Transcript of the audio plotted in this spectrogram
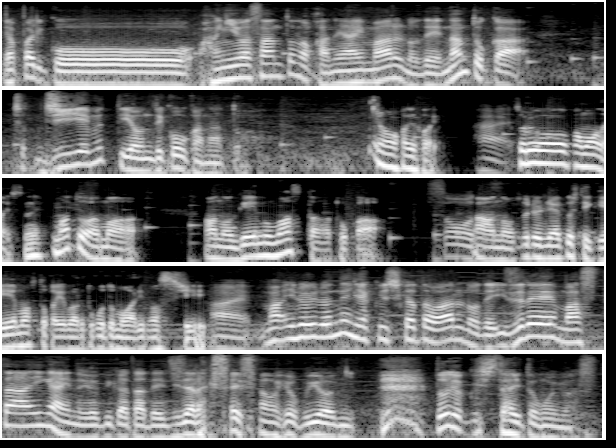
やっぱりこう、萩和さんとの兼ね合いもあるので、なんとか、ちょっと GM って呼んでこうかなと。ああ、はいはい。はい。それは構わないですね。まあ、あとはまあ、あの、ゲームマスターとか、そうですあの、それを略してゲーマスとか言われたこともありますし、はい。まあ、いろいろね、略し方はあるので、いずれマスター以外の呼び方で自堕落斎さんを呼ぶように 努力したいと思います。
